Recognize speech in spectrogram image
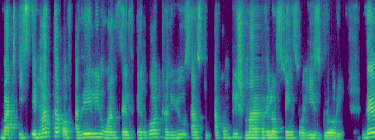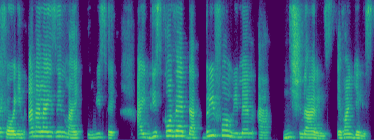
but it's a matter of availing oneself, and God can use us to accomplish marvelous things for His glory. Therefore, in analyzing my research, I discovered that Birifor women are missionaries, evangelists,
